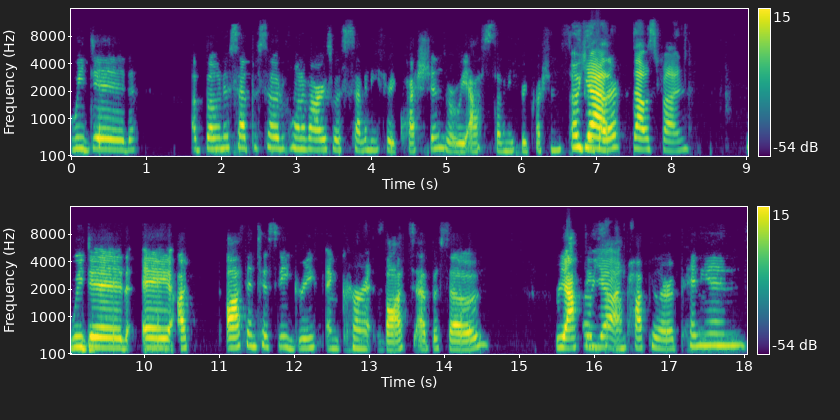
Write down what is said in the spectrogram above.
we did a bonus episode. One of ours was 73 questions, where we asked 73 questions. Oh yeah, that was fun. We did a, a authenticity, grief, and current thoughts episode. Reacting Oh, yeah. to unpopular opinions,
